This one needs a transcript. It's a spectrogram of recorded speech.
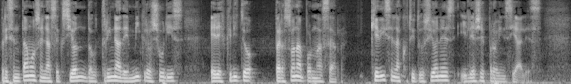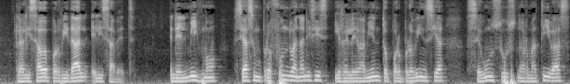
presentamos en la sección Doctrina de Microjuris el escrito Persona por Nacer, ¿Qué dicen las constituciones y leyes provinciales? realizado por Vidal Elizabeth. En el mismo se hace un profundo análisis y relevamiento por provincia, según sus normativas,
